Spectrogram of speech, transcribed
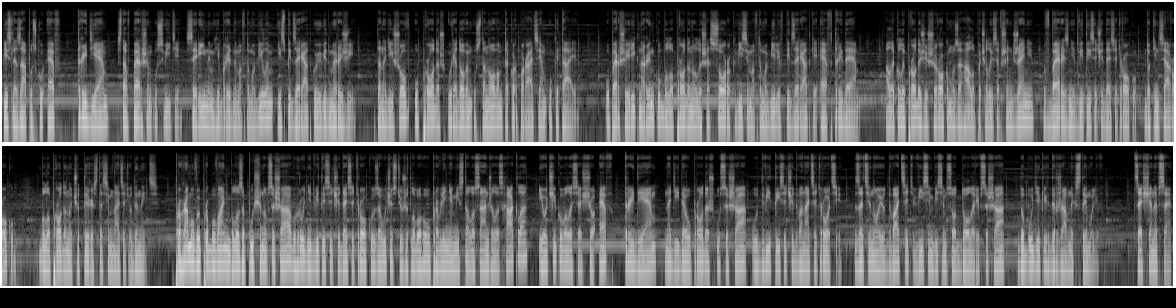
Після запуску F 3DM став першим у світі серійним гібридним автомобілем із підзарядкою від мережі та надійшов у продаж урядовим установам та корпораціям у Китаї. У перший рік на ринку було продано лише 48 автомобілів підзарядки F3DM. Але коли продажі широкому загалу почалися в Шенджені в березні 2010 року до кінця року було продано 417 одиниць. Програму випробувань було запущено в США в грудні 2010 року за участю житлового управління міста Лос-Анджелес Хакла, і очікувалося, що F3DM надійде у продаж у США у 2012 році за ціною 28 800 доларів США до будь-яких державних стимулів. Це ще не все.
